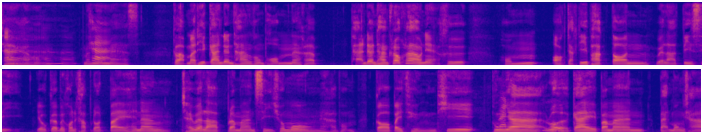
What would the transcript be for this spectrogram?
ใช่ครับผมอ่าฮะมันค่ะไม่แมส กลับมาที่การเดินทางของผมนะครับ แผนเดินทางคร่าว ๆ เนี่ยคือ ผมออกจากที่พักตอนเวลาตีสี่ โยเกิร์ตเป็นคนขับรถไปให้นั่ง ใช้เวลาประมาณ 4 ชั่วโมงนะครับผม ก็ไปถึงที่ทุ่งหญ้ารั่วเอ๋อใกล้ประมาณ8โมงเช้า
